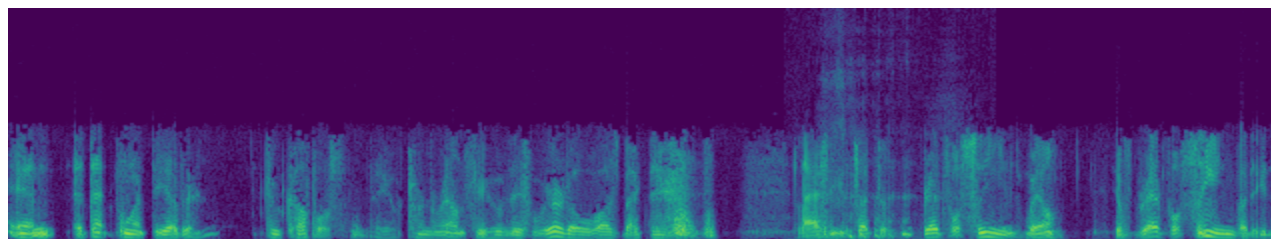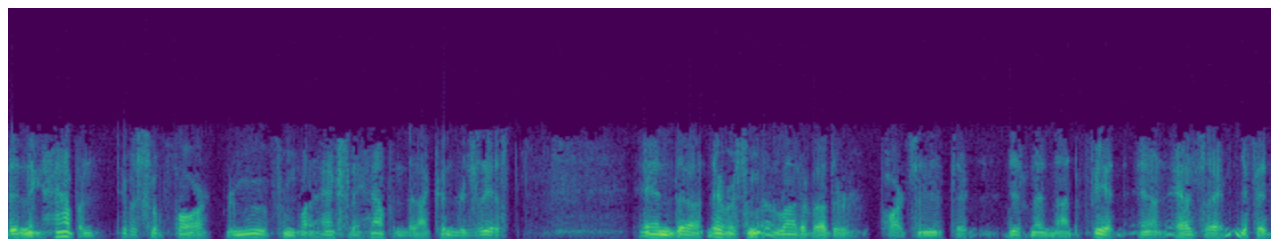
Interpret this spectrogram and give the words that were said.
And at that point, the other two couples, they turned around to see who this weirdo was back there, laughing at such a dreadful scene. Well, it was a dreadful scene, but it didn't happen. It was so far removed from what actually happened that I couldn't resist. And uh, there were some a lot of other parts in it that just did not fit. And as uh, if it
